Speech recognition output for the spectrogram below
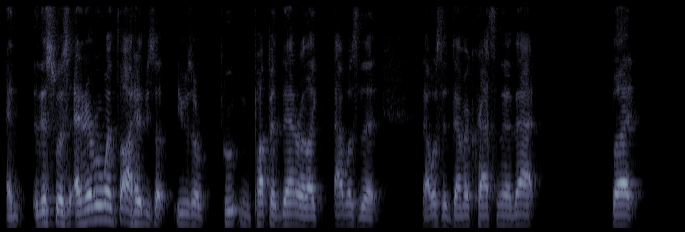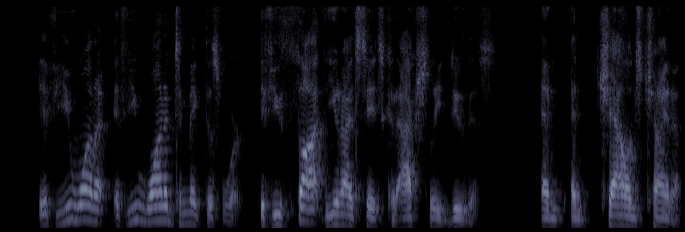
And this was, and everyone thought he was a he was a Putin puppet then, or like that was the that was the Democrats and that. But if you want to, if you wanted to make this work, if you thought the United States could actually do this and and challenge China,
